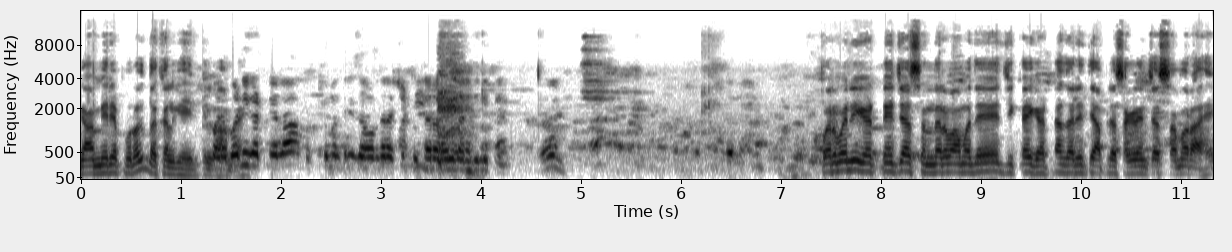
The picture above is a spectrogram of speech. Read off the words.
गांभीर्यपूर्वक दखल घेईल परभणी घटनेला मुख्यमंत्री जबाबदाराची टीका राहुल गांधींनी केली. परभणी घटनेच्या संदर्भामध्ये जी काही घटना झाली ती आपल्या सगळ्यांच्या समोर आहे.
